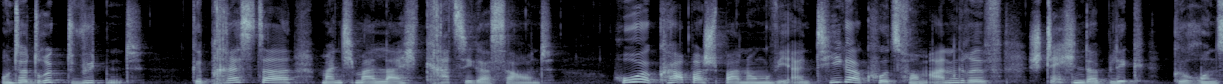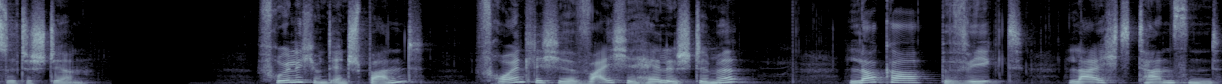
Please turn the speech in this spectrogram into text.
Unterdrückt wütend, gepresster, manchmal leicht kratziger Sound, Hohe Körperspannung wie ein Tiger kurz vorm Angriff, stechender Blick, gerunzelte Stirn. Fröhlich und entspannt, freundliche, weiche, helle Stimme, locker, bewegt, leicht tanzend,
